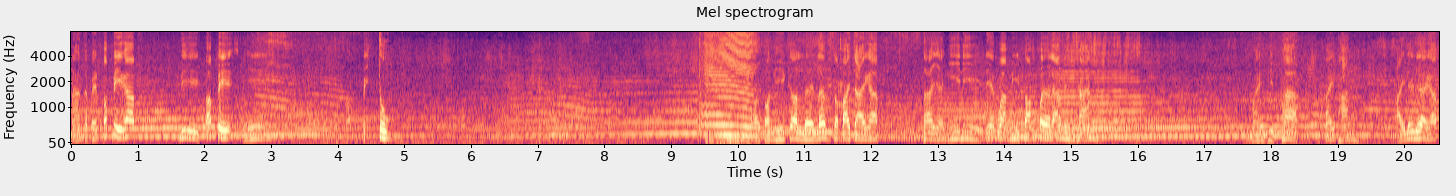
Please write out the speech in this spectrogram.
น่าจะเป็นป๊อปปี้ครับบีป๊อปปี้นี่ป๊อปปี้จุ่ม ตอนนี้ก็เลยเริ่มสบายใจครับ ถ้าอย่างนี้นี่เรียกว่ามีบัมเปอร์แล้วหนึ่งชั้น ไม่ผิดพลาดไม่พัง ไปเรื่อยๆครับ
